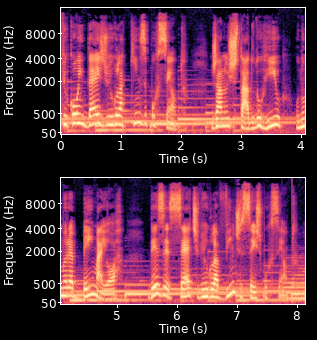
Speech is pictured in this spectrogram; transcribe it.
ficou em 10,15%. Já no estado do Rio, o número é bem maior, 17,26%.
